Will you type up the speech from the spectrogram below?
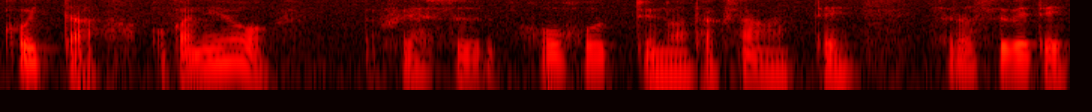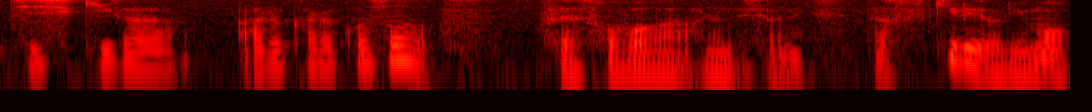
こういったお金を増やす方法っていうのはたくさんあってそれは全て知識があるからこそ増やす方法があるんですよね。だからスキルよりも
